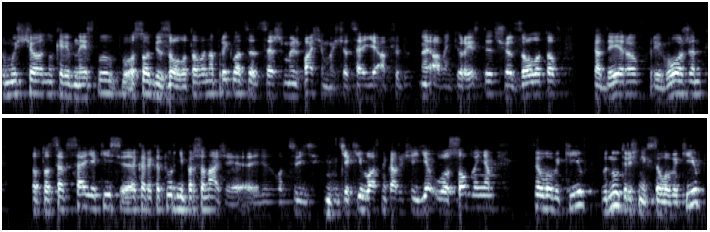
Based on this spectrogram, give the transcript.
тому що ну керівництво в особі Золотова, наприклад, це, це ж ми ж бачимо, що це є абсолютно авантюристи. Що Золотов, Кадиров, Пригожин, тобто це все якісь е, карикатурні персонажі, е, от які, власне кажучи, є уособленням силовиків, внутрішніх силовиків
